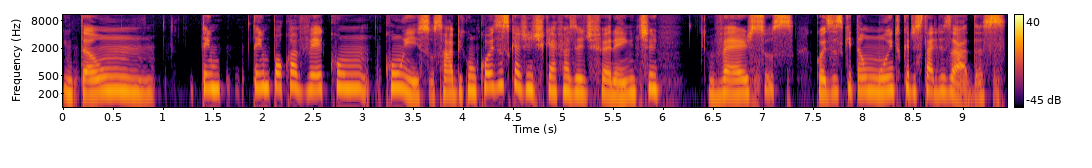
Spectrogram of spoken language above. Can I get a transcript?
Então, tem, tem um pouco a ver com, com isso, sabe? Com coisas que a gente quer fazer diferente versus coisas que estão muito cristalizadas.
